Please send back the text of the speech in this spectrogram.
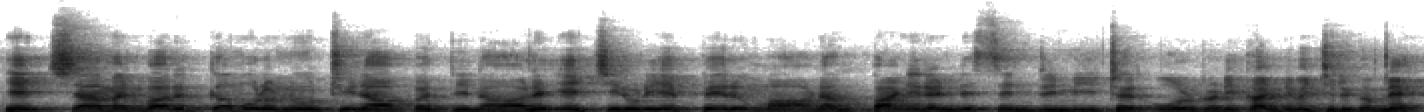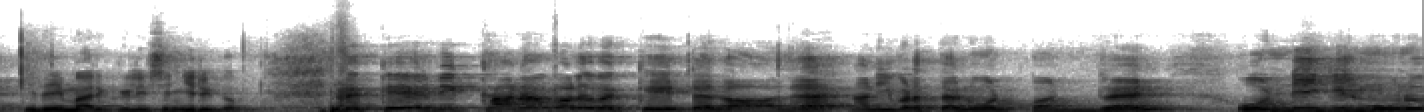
எச் சமன் வர்க்கமூலம் நூற்றி நாற்பத்தி நாலு. எச்சினுடைய பெருமானம் பன்னிரெண்டு சென்டிமீட்டர். ஆல்ரெடி கண்டு வச்சிருக்கோம்னே இதே மாதிரி கேள்வி செஞ்சிருக்கோம். இந்த கேள்வி கனவளவை கேட்டதால நான் இவரத்தை நோட் பண்றேன். ஒண்டிங்கில் மூணு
